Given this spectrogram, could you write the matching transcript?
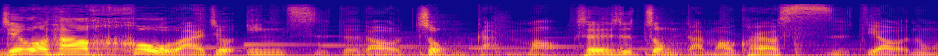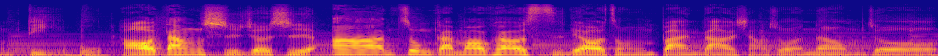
结果他后来就因此得到重感冒，甚至是重感冒快要死掉的那种地步。然后当时就是啊，重感冒快要死掉了怎么办？大家想说，那我们就。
